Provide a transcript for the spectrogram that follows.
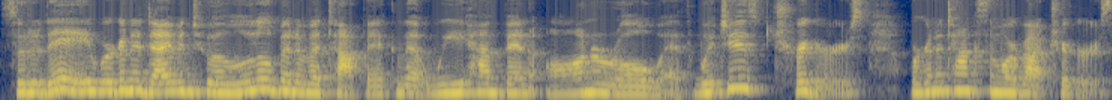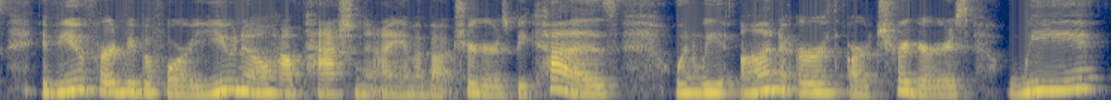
So, today we're going to dive into a little bit of a topic that we have been on a roll with, which is triggers. We're going to talk some more about triggers. If you've heard me before, you know how passionate I am about triggers because when we unearth our triggers, we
